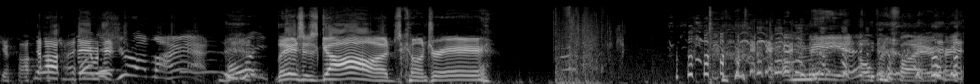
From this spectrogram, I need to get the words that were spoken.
god. God damn you it! shot off my hat, boy. This is God's country. Immediate open fire.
